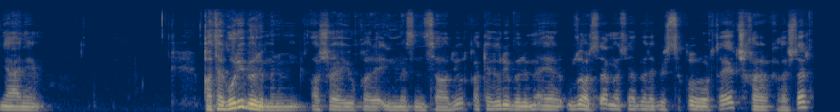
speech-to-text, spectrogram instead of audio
yani kategori bölümünün aşağıya yukarı inmesini sağlıyor. Kategori bölümü eğer uzarsa mesela böyle bir scroll ortaya çıkar arkadaşlar.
